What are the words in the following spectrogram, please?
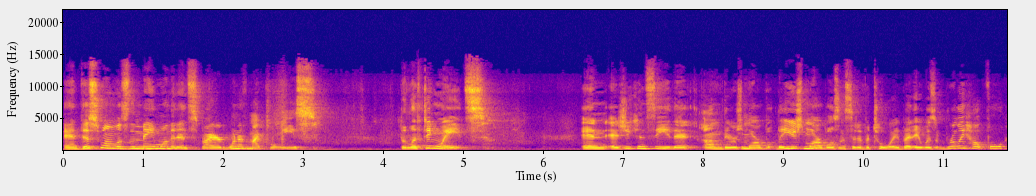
And this one was the main one that inspired one of my pulleys, the lifting weights. And as you can see that um, there's marble, they used marbles instead of a toy, but it was really helpful.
